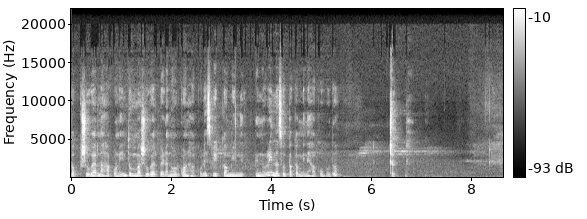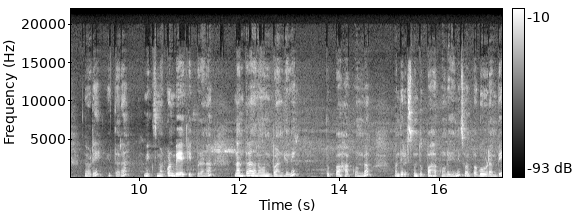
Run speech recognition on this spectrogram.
ಕಪ್ ಶುಗರ್ನ ಹಾಕ್ಕೊಂಡಿದ್ದೀನಿ ತುಂಬ ಶುಗರ್ ಬೇಡ, ನೋಡ್ಕೊಂಡು ಹಾಕ್ಕೊಳ್ಳಿ. ಸ್ವೀಟ್ ಕಮ್ಮಿ ತಿನ್ನೋರು ಇನ್ನೂ ಸ್ವಲ್ಪ ಕಮ್ಮಿನೇ ಹಾಕೋಬೋದು ನೋಡಿ, ಈ ಥರ ಮಿಕ್ಸ್ ಮಾಡ್ಕೊಂಡು ಬೇಯಕ್ಕೆ ಇಟ್ಬಿಡೋಣ. ನಂತರ ನಾನು ಒಂದು ಬಾಣಲಿಲಿ ತುಪ್ಪ ಹಾಕ್ಕೊಂಡು, ಒಂದೆರಡು ಸ್ಪೂನ್ ತುಪ್ಪ ಹಾಕ್ಕೊಂಡಿದ್ದೀನಿ. ಸ್ವಲ್ಪ ಗೋಡಂಬಿ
